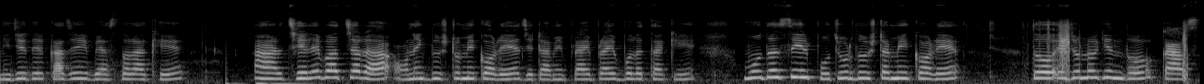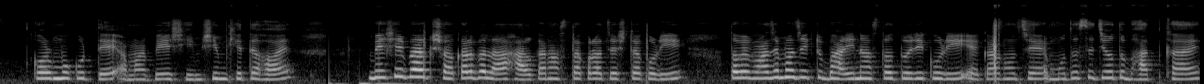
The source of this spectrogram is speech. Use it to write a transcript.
নিজেদের কাজেই ব্যস্ত রাখে। আর ছেলে বাচ্চারা অনেক দুষ্টমি করে, যেটা আমি প্রায় প্রায় বলে থাকি। মুদাসির প্রচুর দুষ্টামি করে। তো এই জন্য কিন্তু কাজকর্ম করতে আমার বেশ হিমশিম খেতে হয়। বেশিরভাগ সকালবেলা হালকা নাস্তা করার চেষ্টা করি, তবে মাঝে মাঝে একটু ভারী নাস্তাও তৈরি করি। এ কারণ হচ্ছে মুদাসির যেহেতু ভাত খায়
